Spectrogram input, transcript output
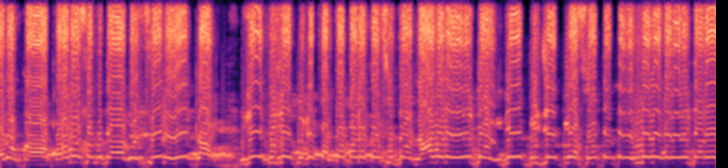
ಅದು ಕ- ಕೊರವ ಸಮುದಾಯಗಳು ಸೇರಿ ಕ- ಇದೇ ಬಿಜೆಪಿಗೆ ತಕ್ಕ ಪಾಠ ಕಲಿಸಿದ್ದು ನಾವೆಲ್ಲ ಹೇಳಿದ್ದು ಇದೇ ಬಿಜೆಪಿಯ ಸ್ವತಂತ್ರ ಎಂ ಎಲ್ ಎಗಳು ಹೇಳಿದ್ದಾರೆ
